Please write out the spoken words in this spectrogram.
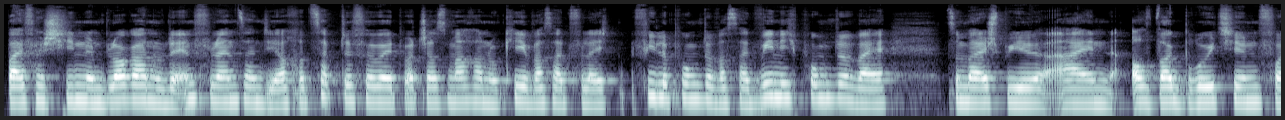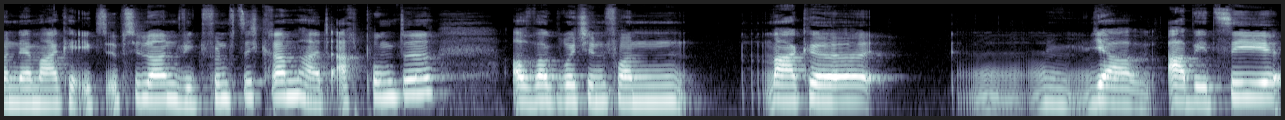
bei verschiedenen Bloggern oder Influencern, die auch Rezepte für Weight Watchers machen, okay, was hat vielleicht viele Punkte, was hat wenig Punkte, weil zum Beispiel ein Aufbackbrötchen von der Marke XY wiegt 50 Gramm, hat 8 Punkte. Aufbackbrötchen von Marke ja, ABC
